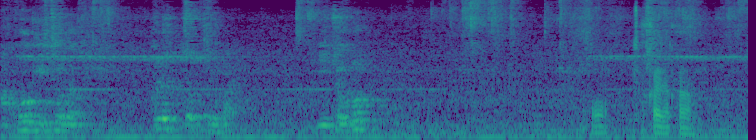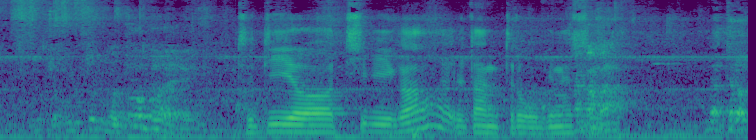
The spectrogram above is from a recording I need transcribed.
아 거기 저거. 그래 좀 들어봐. 이쪽으로. 어 잠깐 잠깐 좀더 조금 들어야 돼. 드디어 TV가 일단 들어오긴 했습니다. 나 들어.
